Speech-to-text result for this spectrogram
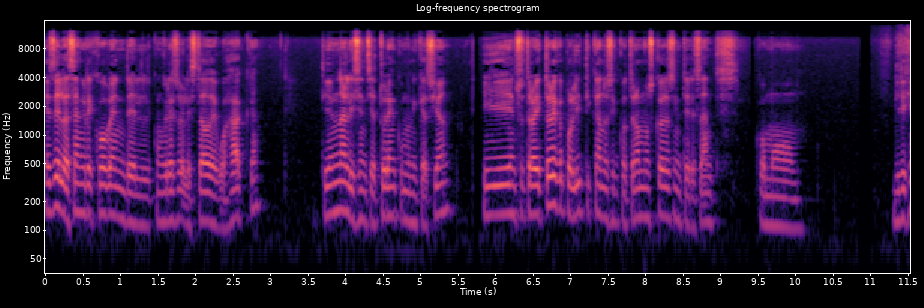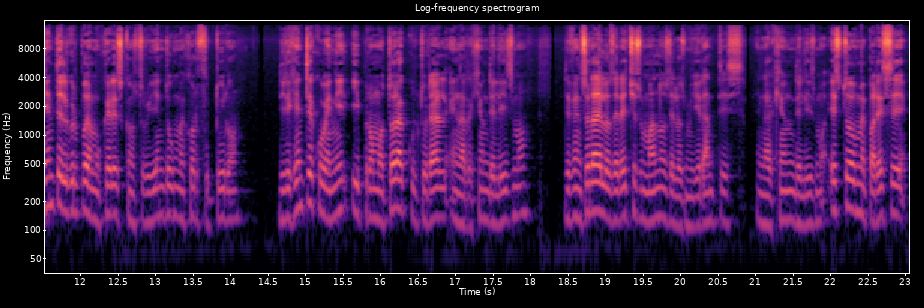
Es de la sangre joven del Congreso del Estado de Oaxaca, tiene una licenciatura en comunicación y en su trayectoria política nos encontramos cosas interesantes, como dirigente del grupo de mujeres construyendo un mejor futuro, dirigente juvenil y promotora cultural en la región del Istmo, defensora de los derechos humanos de los migrantes en la región del Istmo. Esto me parece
